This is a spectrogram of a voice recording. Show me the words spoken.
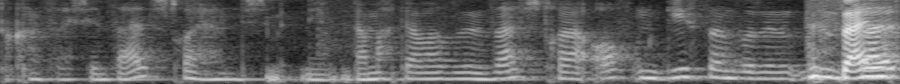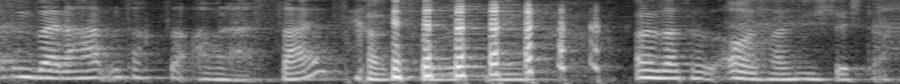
du kannst vielleicht den Salzstreuer nicht mitnehmen. Dann macht er aber so den Salzstreuer auf und gießt dann so den Das Salz. Salz. in seine Hand und sagt so, aber das Salz kannst du mitnehmen. und dann sagt er, so, oh, das habe ich nicht durchdacht.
